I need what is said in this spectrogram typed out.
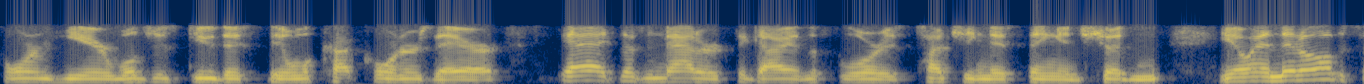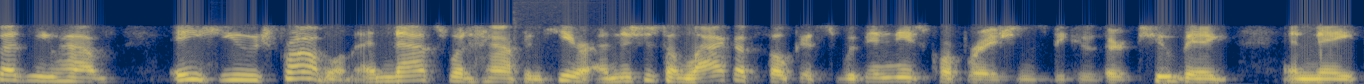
form here. We'll just do this. We'll cut corners there. Yeah, it doesn't matter if the guy on the floor is touching this thing and shouldn't, you know, and then all of a sudden you have a huge problem. And that's what happened here. And there's just a lack of focus within these corporations because they're too big and they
